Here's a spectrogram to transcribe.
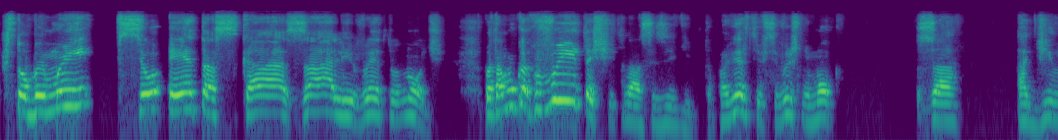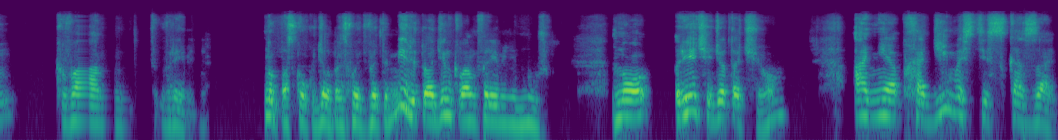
Чтобы мы все это сказали в эту ночь. Потому как вытащить нас из Египта, поверьте, Всевышний мог за один квант времени. Ну, поскольку дело происходит в этом мире, то один квант времени нужен. Но речь идет о чем? О необходимости сказать.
